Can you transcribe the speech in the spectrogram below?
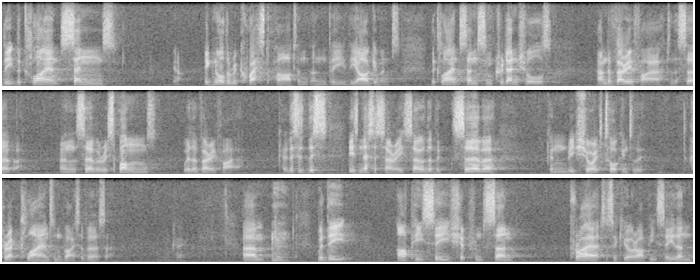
the, the client sends, you know, ignore the request part and, and the, the arguments. The client sends some credentials and a verifier to the server, and the server responds with a verifier. Okay, this, is, this is necessary so that the server can be sure it's talking to the, the correct client and vice versa. Okay. Um, with the RPC shipped from Sun prior to secure RPC, then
